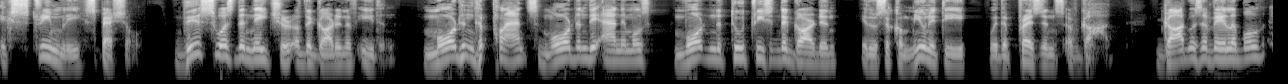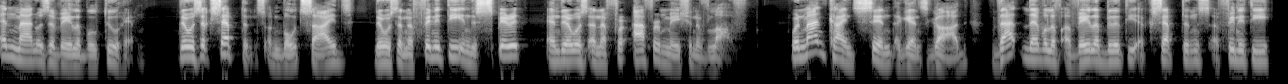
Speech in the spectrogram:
extremely special. This was the nature of the Garden of Eden. More than the plants, more than the animals, more than the two trees in the garden, it was a community with the presence of God. God was available and man was available to him. There was acceptance on both sides. There was an affinity in the spirit and there was an aff- affirmation of love. When mankind sinned against God, that level of availability, acceptance, affinity,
